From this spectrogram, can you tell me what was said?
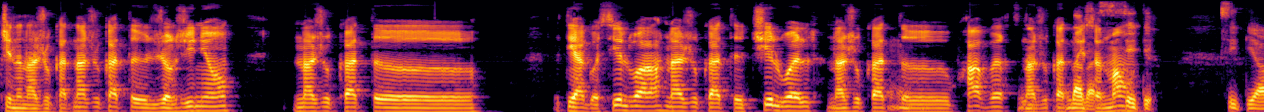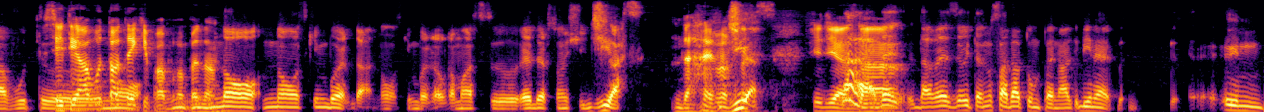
cine n-a jucat? N-a jucat uh, Jorginho, n-a jucat uh, Thiago Silva, n-a jucat Chilwell, n-a jucat uh, Havertz, n-a jucat da, Mason da, Mount. City. City a avut City a avut toată echipa aproape, da. 9, 9 schimbări, da, 9 schimbări. Au rămas Ederson și Gias. Da, Gias. și Gias, da. da. Vezi, dar vezi, uite, nu s-a dat un penalti. Bine, în,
